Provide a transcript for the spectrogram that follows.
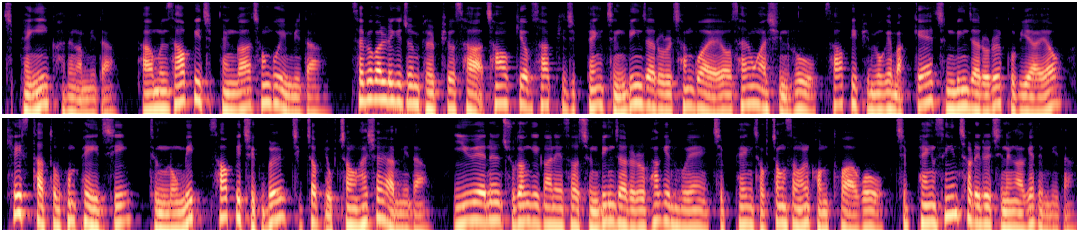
집행이 가능합니다. 다음은 사업비 집행과 청구입니다. 세부관리 기준 별표 4 창업기업 사업비 집행 증빙자료를 참고하여 사용하신 후 사업비 비목에 맞게 증빙자료를 구비하여 K-스타트업 홈페이지 등록 및 사업비 지급을 직접 요청하셔야 합니다. 이후에는 주관기관에서 증빙 자료를 확인 후에 집행 적정성을 검토하고 집행 승인 처리를 진행하게 됩니다.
